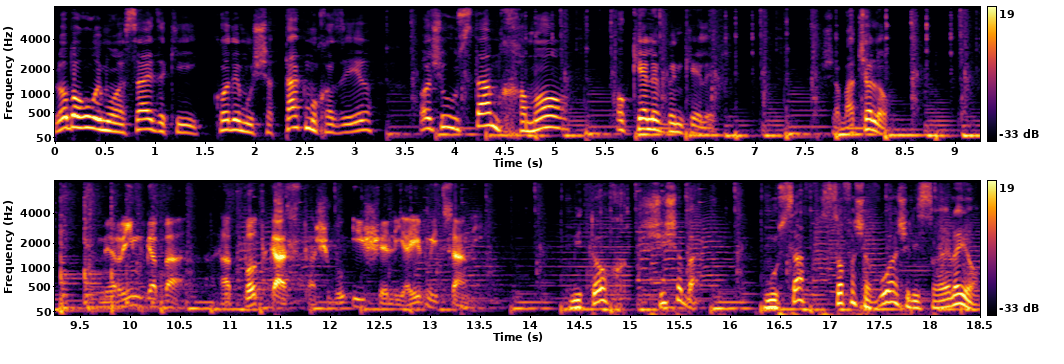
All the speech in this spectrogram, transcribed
לא ברור אם הוא עשה את זה כי קודם הוא שתה כמו חזיר, או שהוא סתם חמור או כלב בן כלב. שבת שלום. מרים גבה, הפודקאסט השבועי של יאיר מצני. מתוך שיש שבת, מוסף סוף השבוע של ישראל היום.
